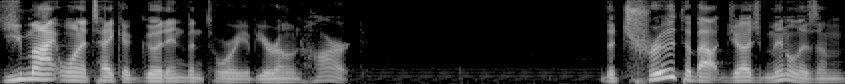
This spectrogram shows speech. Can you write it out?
You might want to take a good inventory of your own heart. The truth about judgmentalism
